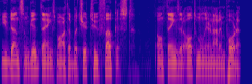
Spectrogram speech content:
"You've done some good things, Martha, but you're too focused on things that ultimately are not important."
